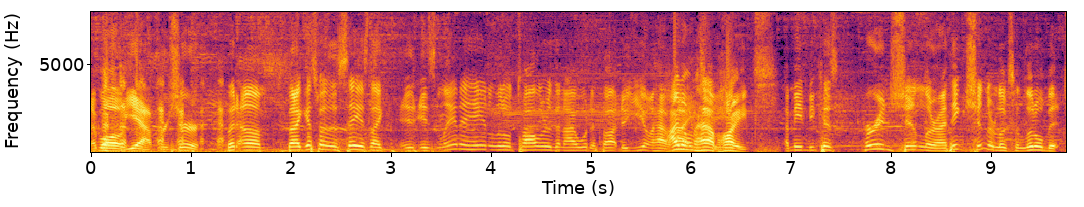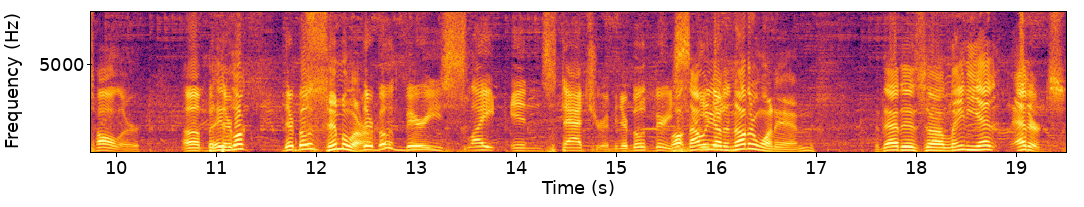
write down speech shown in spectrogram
well, yeah, for sure. But um, but I guess what I was say is like, is Lenahan a little taller than I would have thought? Do you don't have? I don't have do heights. I mean, because her and Schindler, I think Schindler looks a little bit taller. Um, but They look they're both similar. They're both very slight in stature. I mean, they're both very. Well, now we got another one in. That is uh, Laney Ed- Eddards,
